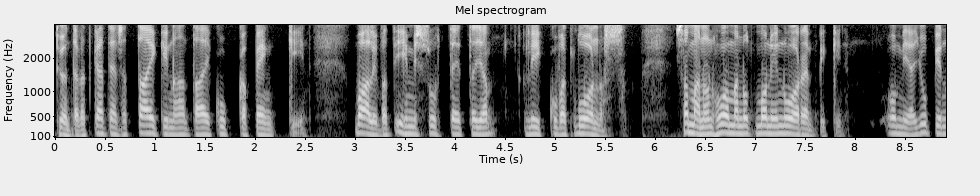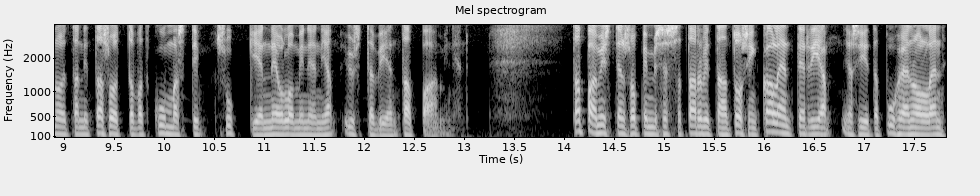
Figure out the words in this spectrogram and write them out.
työntävät kätensä taikinaan tai kukkapenkkiin, vaalivat ihmissuhteita ja liikkuvat luonnossa. Saman on huomannut moni nuorempikin. Omia jupinoitani tasoittavat kummasti sukkien neulominen ja ystävien tapaaminen. Tapaamisten sopimisessa tarvitaan tosin kalenteria ja siitä puheen ollen,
